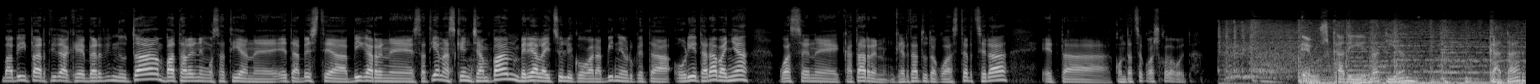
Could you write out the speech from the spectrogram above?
Ba, bi partidak eh, berdin duta, bat alenengo zatian eh, eta bestea bigarren eh, zatian, azken txampan, bere ala itzuliko gara bine urketa horietara, baina guazen Katarren gertatutako aztertzera eta kontatzeko asko dago eta. Euskadi Irratian, Katar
